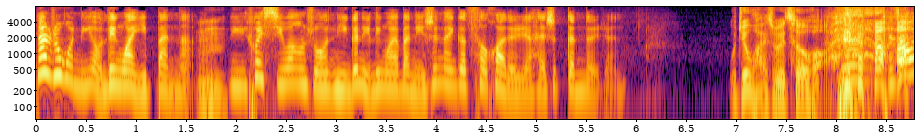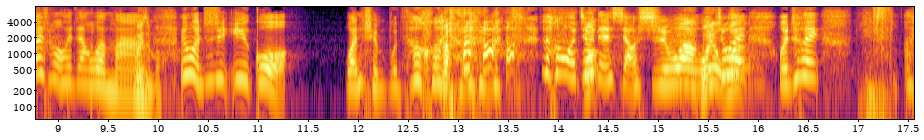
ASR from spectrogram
那如果你有另外一半呢？嗯，你会希望说你跟你另外一半，你是那个策划的人还是跟的人？我觉得我还是会策划，你知道为什么我会这样问吗？为什么？因为我就是遇过完全不策划的人，然后我就有点小失望，我有就会我我就会，哎，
